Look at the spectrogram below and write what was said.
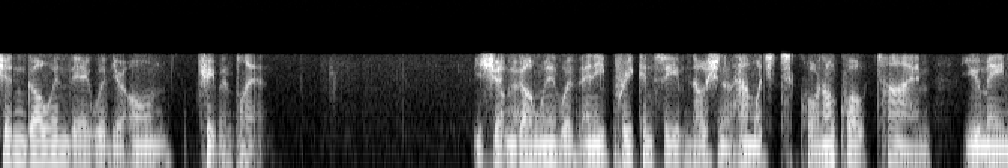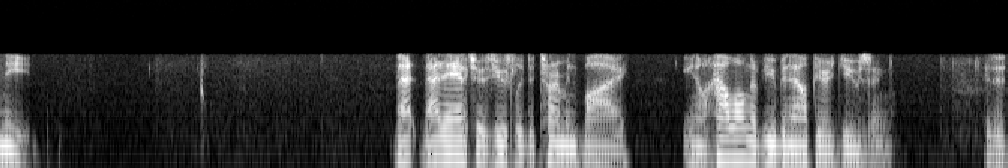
shouldn't go in there with your own treatment plan. You shouldn't Okay. go in with any preconceived notion of how much quote unquote time you may need. That that answer is usually determined by, you know, how long have you been out there using? Is it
